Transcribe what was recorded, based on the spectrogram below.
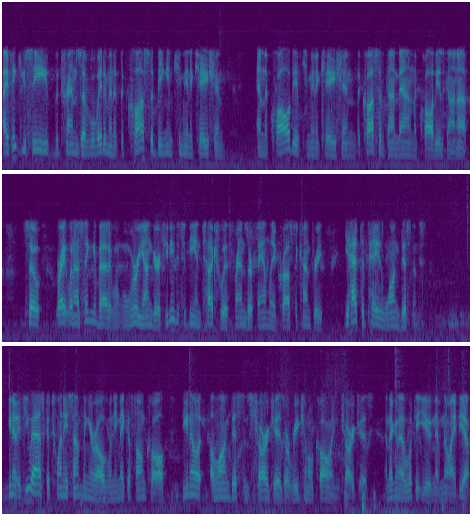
I think you see the trends of, well, wait a minute, the cost of being in communication and the quality of communication, the costs have gone down and the quality has gone up. So, right, when I was thinking about it when, when we were younger, if you needed to be in touch with friends or family across the country, you had to pay long distance. You know, if you ask a 20 something year old when you make a phone call, do you know what a long distance charge is or regional calling charge is? And they're going to look at you and have no idea.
